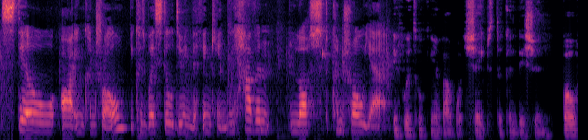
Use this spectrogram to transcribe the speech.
still are in control because we're still doing the thinking. We haven't lost control yet. If we're talking about what shapes the condition, both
